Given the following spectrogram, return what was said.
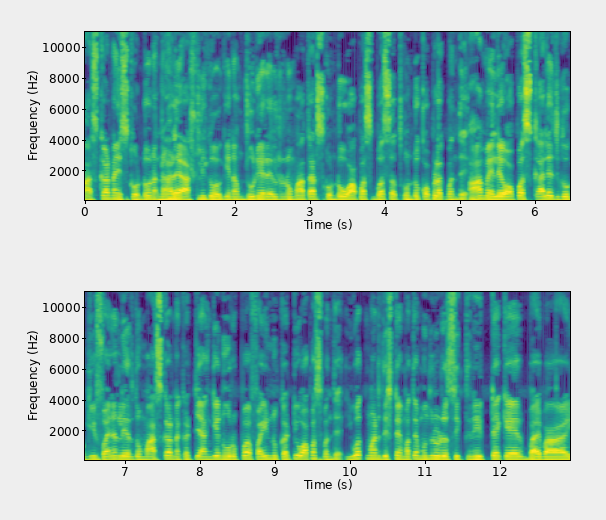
ಮಾಸ್ಕ್ ಕಾರ್ಡ್ನ ಇಸ್ಕೊಂಡು ನಾನು ನಾಳೆ ಹಾಸ್ಟ್ಲಿಗೆ ಹೋಗಿ ನಮ್ ಜೂನಿಯರ್ ಎಲ್ರು ಮಾತಾಡ್ಸ್ಕೊಂಡು ವಾಪಸ್ ಬಸ್ ಹತ್ಕೊಂಡು ಕೊಪ್ಪಳಕ್ ಬಂದೆ. ಆಮೇಲೆ ವಾಪಸ್ ಕಾಲೇಜ್ಗೆ ಹೋಗಿ ಫೈನಲ್ ಇಯರ್ದು ಮಾರ್ಕ್ಸ್ ಕಾರ್ಡ್ನ ಕಟ್ಟಿ ಹಂಗೆ ನೂರು ರೂಪಾಯಿ ಫೈನ್ ಕಟ್ಟಿ ವಾಪಸ್ ಬಂದೆ. ಇವತ್ ಮಾಡಿದಿಷ್ಟೇ ಮತ್ತೆ ಮುಂದಿನ ಸಿಗ್ತೀನಿ. ಟೇಕ್ ಕೇರ್ ಬಾಯ್ ಬಾಯ್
